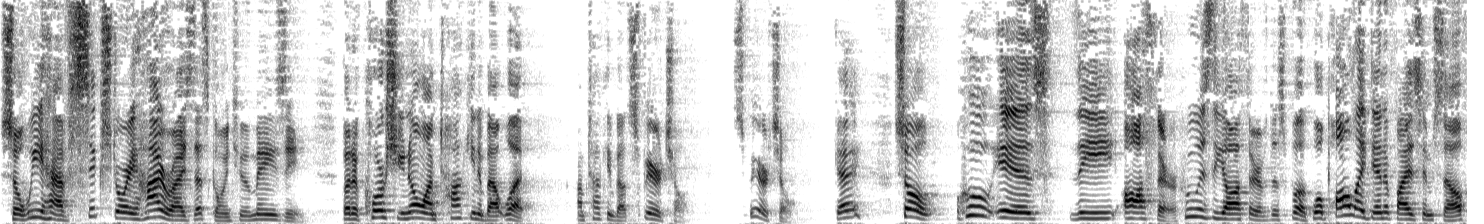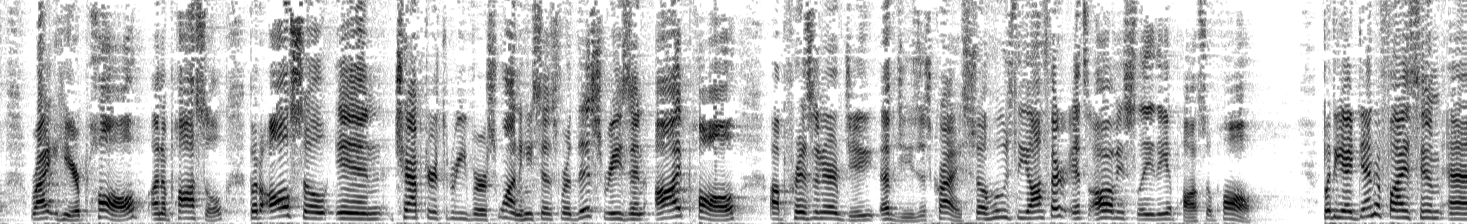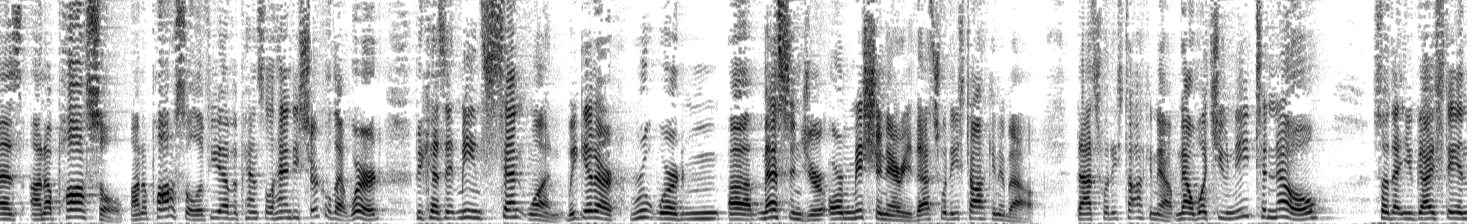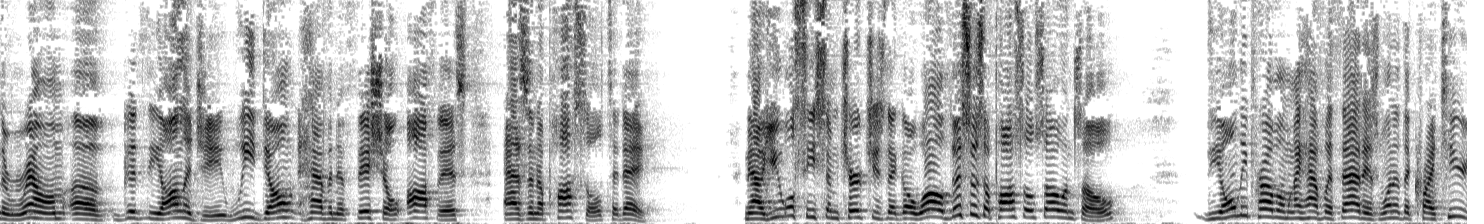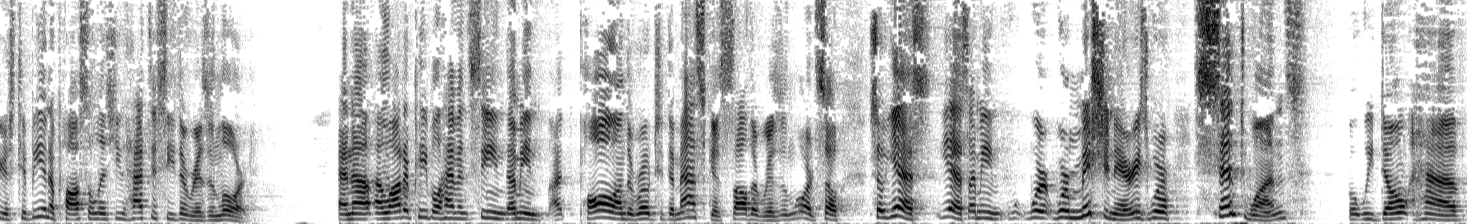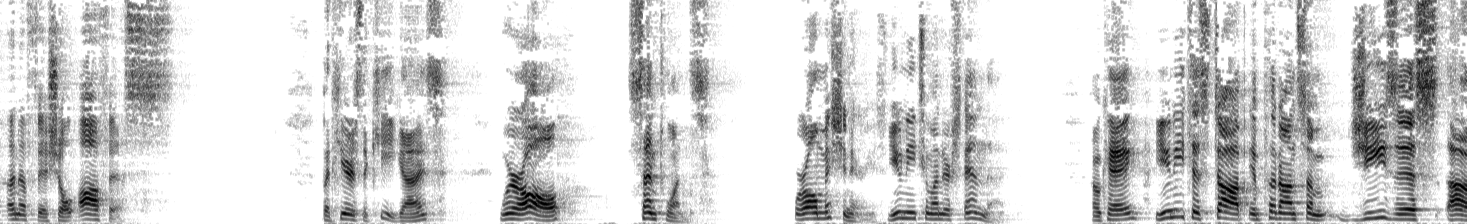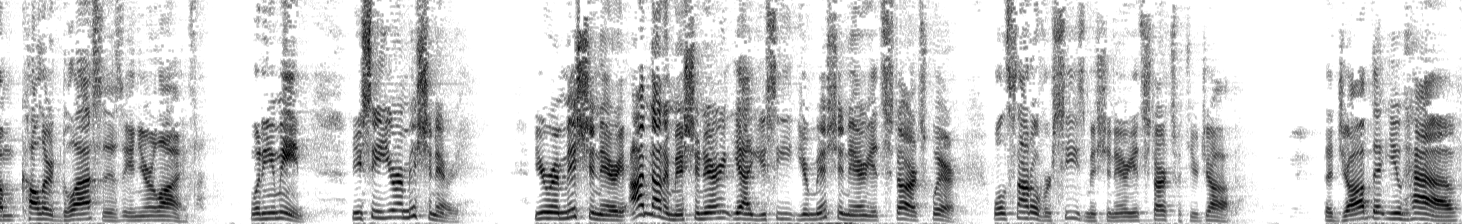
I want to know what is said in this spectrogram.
So we have six story high rise that's going to be amazing. But of course, you know I'm talking about what? I'm talking about spiritual. Spiritual. Okay? So, who is the author? Who is the author of this book? Well, Paul identifies himself right here, Paul, an apostle, but also in chapter 3, verse 1, he says, For this reason, I, Paul, a prisoner of, G- of Jesus Christ. So, who's the author? It's obviously the apostle Paul. But he identifies him as an apostle. An apostle, if you have a pencil handy, circle that word because it means sent one. We get our root word uh, messenger or missionary. That's what he's talking about. That's what he's talking about. Now, what you need to know so that you guys stay in the realm of good theology, we don't have an official office as an apostle today. Now, you will see some churches that go, well, this is apostle so and so. The only problem I have with that is one of the criteria to be an apostle is you had to see the risen Lord. And uh, a lot of people haven't seen, I mean, Paul on the road to Damascus saw the risen Lord. So, so yes, yes, I mean, we're, we're missionaries, we're sent ones, but we don't have an official office. But here's the key, guys. We're all sent ones. We're all missionaries. You need to understand that. Okay? You need to stop and put on some Jesus um, colored glasses in your life. What do you mean? You see, you're a missionary. You're a missionary. I'm not a missionary. Yeah, you see, your missionary, it starts where? Well, it's not overseas missionary, it starts with your job. The job that you have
